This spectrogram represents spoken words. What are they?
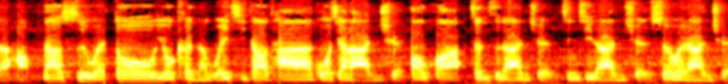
啊好，那视为都有可能危及到他国家的安全，包括政治的安全、经济的。安全社会的安全，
